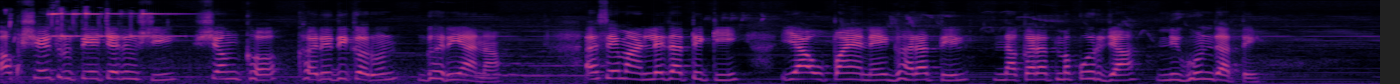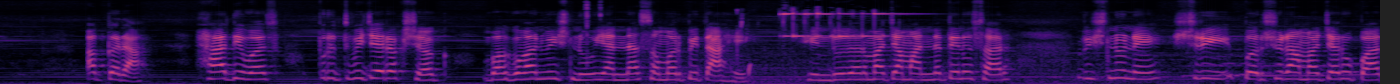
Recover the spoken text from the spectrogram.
अक्षय तृतीयेच्या दिवशी शंख खरेदी करून घरी आणा. असे मानले जाते की या उपायाने घरातील नकारात्मक ऊर्जा निघून जाते. अकरा. हा दिवस पृथ्वीचे रक्षक भगवान विष्णू यांना समर्पित आहे. हिंदू धर्माच्या मान्यतेनुसार विष्णूने श्री परशुरामाच्या रूपात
